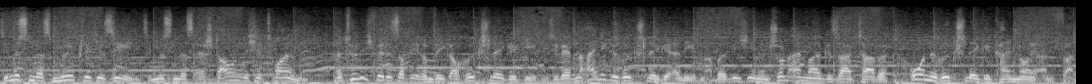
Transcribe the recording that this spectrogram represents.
Sie müssen das Mögliche sehen, Sie müssen das Erstaunliche träumen. Natürlich wird es auf Ihrem Weg auch Rückschläge geben. Sie werden einige Rückschläge erleben, aber wie ich Ihnen schon einmal gesagt habe, ohne Rückschläge kein Neuanfang.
